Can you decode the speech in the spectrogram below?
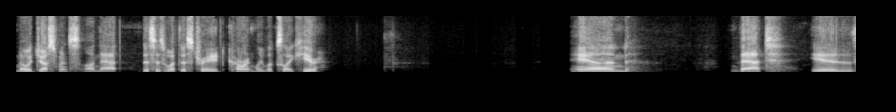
no adjustments on that. This is what this trade currently looks like here. And that is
